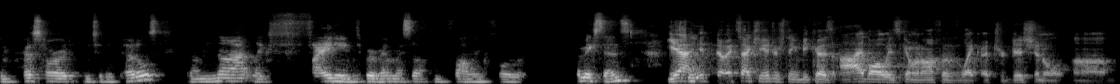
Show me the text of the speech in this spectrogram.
and press hard into the pedals, but I'm not like fighting to prevent myself from falling forward. That makes sense? Yeah, it, no, it's actually interesting because I've always gone off of like a traditional um,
